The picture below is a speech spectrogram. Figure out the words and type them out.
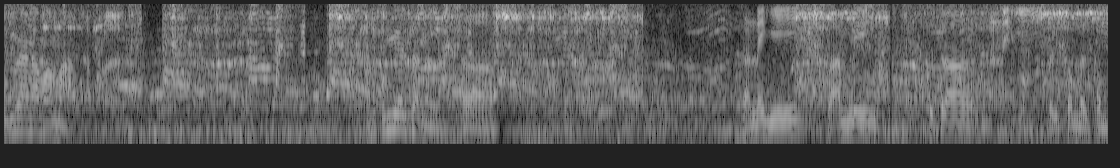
இது வேணாமாம்மா அந்த கும்மி அடிச்சாங்கல்ல? Kannagi family Chitra welcome welcome.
